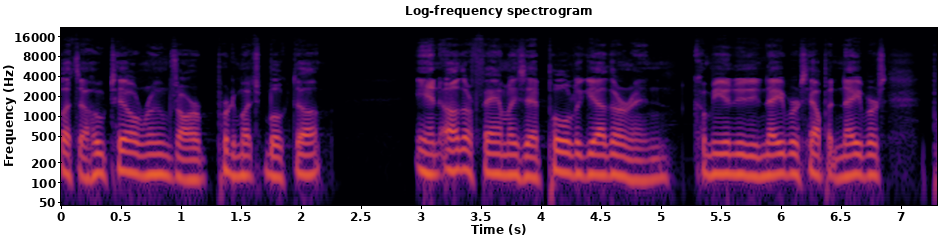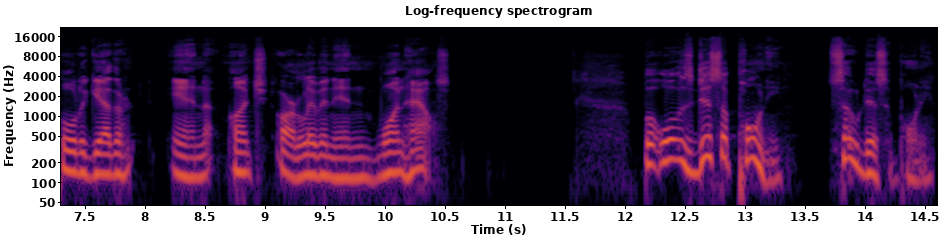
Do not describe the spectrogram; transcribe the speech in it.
but the hotel rooms are pretty much booked up. And other families that pulled together and community neighbors helping neighbors pull together and bunch are living in one house. But what was disappointing, so disappointing,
